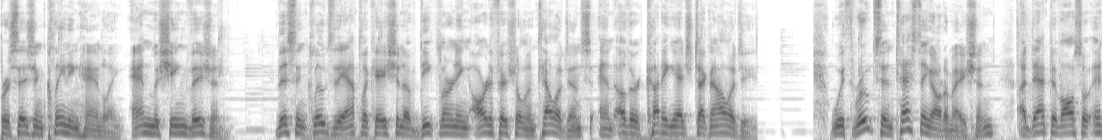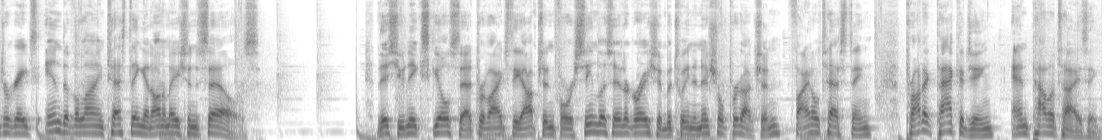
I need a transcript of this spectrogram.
precision cleanroom handling, and machine vision. This includes the application of deep learning artificial intelligence and other cutting edge technologies. With roots in testing automation, Adaptive also integrates end of the line testing and automation cells. This unique skill set provides the option for seamless integration between initial production, final testing, product packaging, and palletizing.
